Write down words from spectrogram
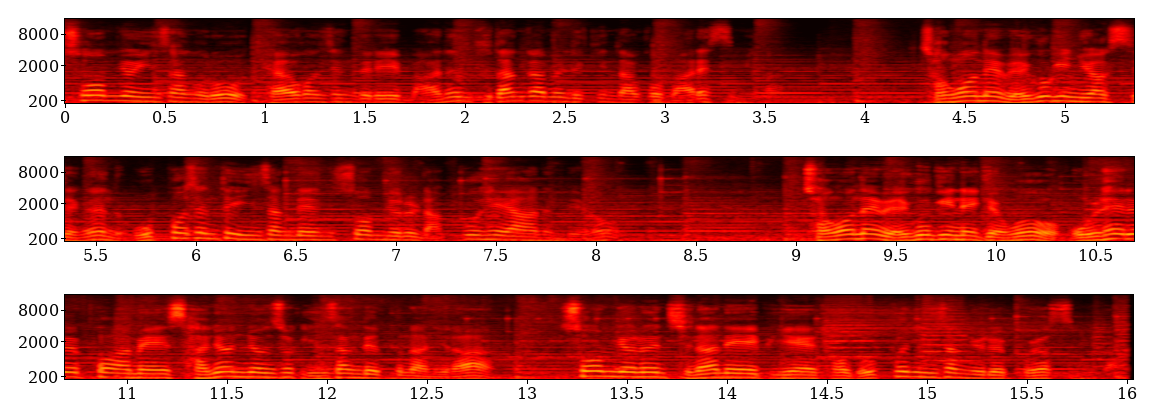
수업료 인상으로 대학원생들이 많은 부담감을 느낀다고 말했습니다. 정원의 외국인 유학생은 5% 인상된 수업료를 납부해야 하는데요. 정원의 외국인의 경우 올해를 포함해 4년 연속 인상될 뿐 아니라 수업료는 지난해에 비해 더 높은 인상률을 보였습니다.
